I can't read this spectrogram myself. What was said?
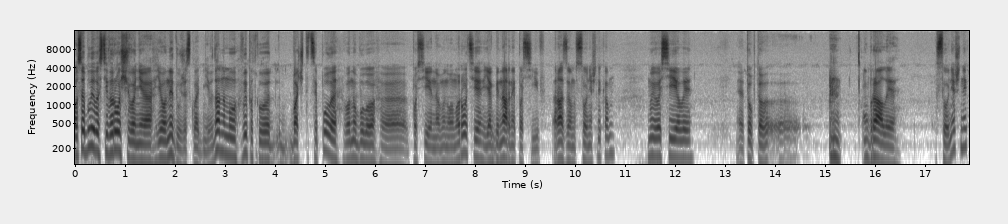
Е, Особливості вирощування його не дуже складні. В даному випадку, ви бачите, це поле, воно було е, посіяно в минулому році як бінарний посів разом з соняшником. Ми його сіяли. Е, Тобто е, убрали соняшник,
